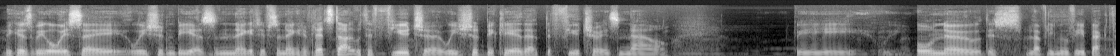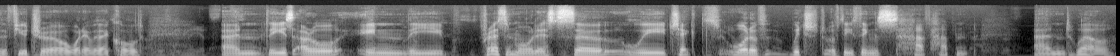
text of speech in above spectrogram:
because we always say we shouldn't be as negative so negative. Let's start with the future. We should be clear that the future is now. We, we all know this lovely movie Back to the Future or whatever they're called. And these are all in the present more or less. So we checked what of which of these things have happened. And well,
